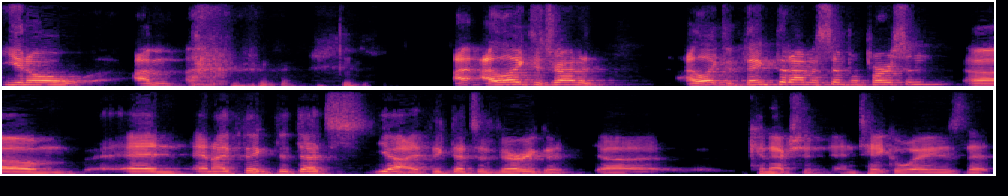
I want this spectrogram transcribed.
You know, I'm. I, I like to try to I like to think that I'm a simple person, um, and and I think that that's yeah, I think that's a very good uh, connection and takeaway is that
